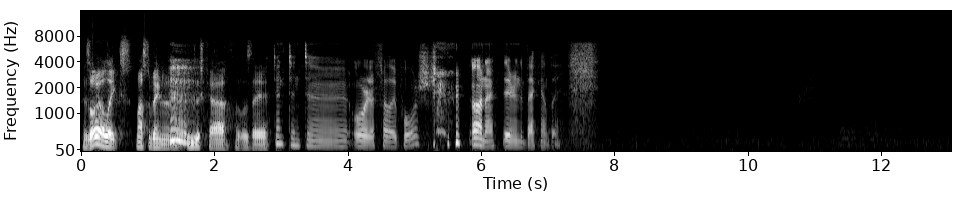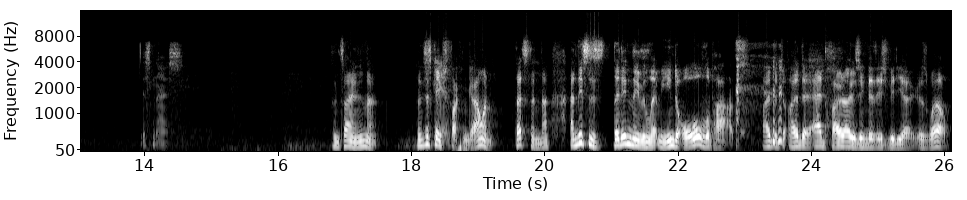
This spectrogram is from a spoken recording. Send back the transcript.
There's oil leaks. Must have been an English car that was there. Dun dun dun. Or a fellow Porsche. oh no, they're in the back, aren't they? It's nice. It's insane, isn't it? It just keeps Yeah. fucking going. That's the nu- and this is they didn't even let me into all the parts. I had to I had to add photos into this video as well.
